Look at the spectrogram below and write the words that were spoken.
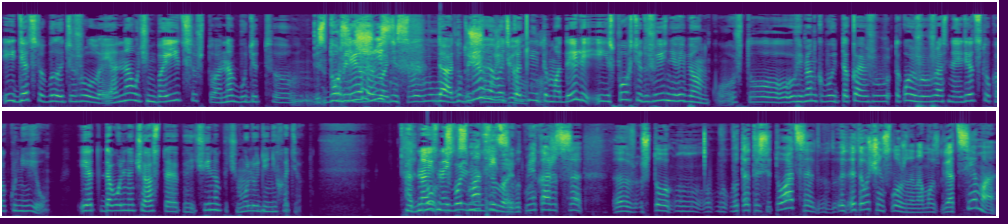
и детство было тяжелое, и она очень боится, что она будет э, дублировать своему да, дублировать какие-то модели и испортит жизнь ребенку, что у ребенка будет такая же, такое же ужасное детство, как у нее. И это довольно частая причина, почему люди не хотят. Одна ну, из наиболее Смотрите, называемых. вот мне кажется, э, что вот эта ситуация, э, это очень сложная, на мой взгляд, тема,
